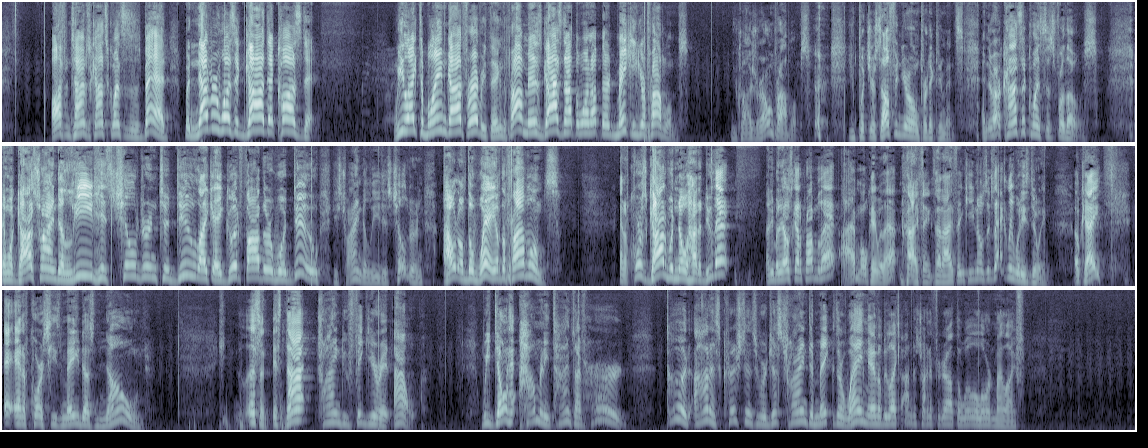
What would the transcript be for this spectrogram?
oftentimes the consequences is bad, but never was it God that caused it. We like to blame God for everything. The problem is, God's not the one up there making your problems. You cause your own problems. you put yourself in your own predicaments. And there are consequences for those. And what God's trying to lead his children to do, like a good father would do, he's trying to lead his children out of the way of the problems. And of course, God would know how to do that. Anybody else got a problem with that? I'm okay with that. I think that I think he knows exactly what he's doing. Okay? And of course, he's made us known. He, listen, it's not trying to figure it out. We don't have, how many times I've heard good, honest Christians who are just trying to make their way, man, they'll be like, I'm just trying to figure out the will of the Lord in my life.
